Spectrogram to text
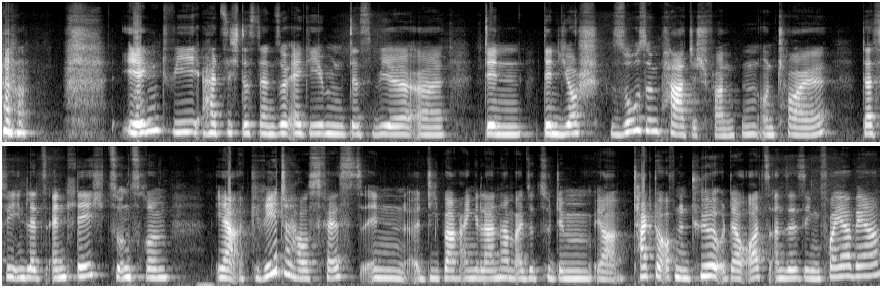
irgendwie hat sich das dann so ergeben, dass wir äh, den, den Josh so sympathisch fanden und toll, dass wir ihn letztendlich zu unserem ja, Gerätehausfest in Diebach eingeladen haben, also zu dem ja, Tag der offenen Tür der ortsansässigen Feuerwehr.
